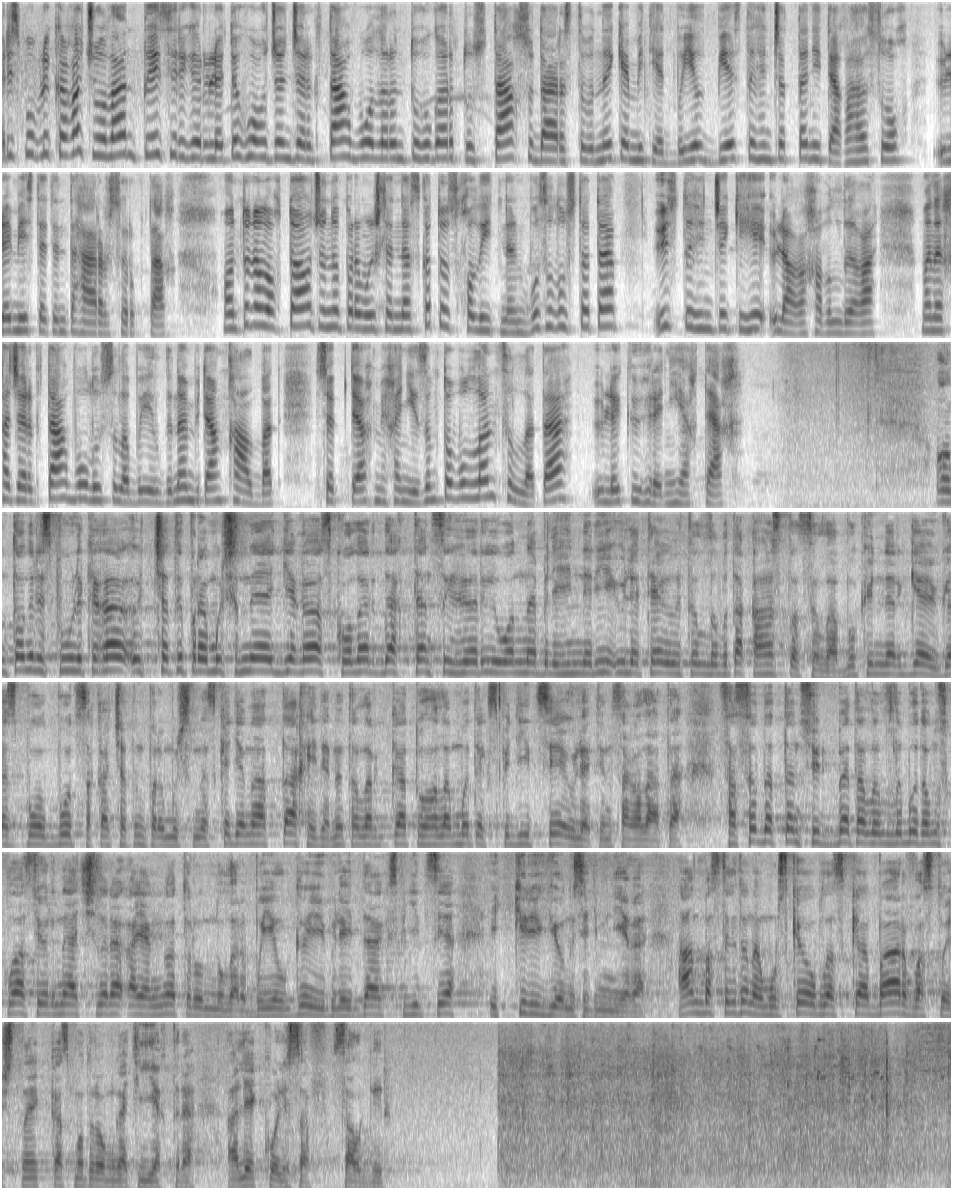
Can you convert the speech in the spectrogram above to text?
Республикаға чолан ты сергерулеті хоғжан жарықтақ боларын туғығар тустақ сударыстывыны комитет бұйыл 5 тыгынчаттан итағаға соқ үлеместетін тахарыр сұрықтақ. Онтын олықтақ жыны промышленнаска тоз қолитінен бұл сылустата үз тыгынча кеге үлаға қабылдыға. Маныға жарықтақ болу сылы бұйылгынан бүтін қалбат. Механизм тобулан сыллата үлі күйірен. Онтан республикаға үтчаты промышленная геға сколар дақтан сығыры онна білігіннері үлете ұтылды бұта қағыстасыла. Бұ күнлерге үгәз бол бұд сақачатын промышленеске таларға экспедиция үлетін сағалаты. Сасырдаттан сүрбет алылды бұд класс өріне әтшілері аяңға тұрыннулар. Бұйылғы юбилейда экспедиция 2 регионы седімнеға. Ан бастығытын Амурская областка бар Восточный космодромға тиектірі. Олег Колесов, Салгыр.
